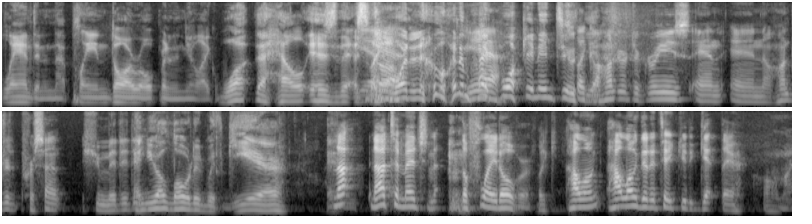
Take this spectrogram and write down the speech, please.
landing and that plane door open and you're like, what the hell is this? Yeah. Like what, what am Yeah. I walking into? It's like here? hundred degrees and and hundred percent humidity. and you're loaded with gear. Not not to mention the flight over. Like how long how long did it take you to get there? Oh my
